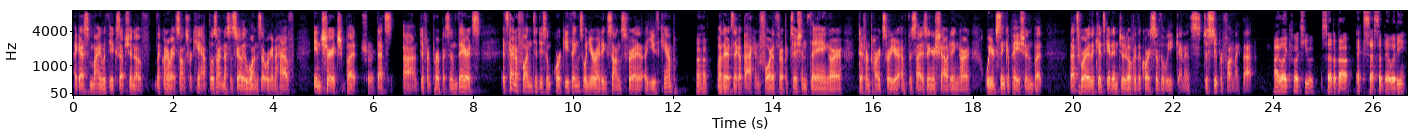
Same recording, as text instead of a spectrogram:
I guess mine, with the exception of like when I write songs for camp, those aren't necessarily ones that we're going to have in church, but sure. that's a uh, different purpose. And there, it's it's kind of fun to do some quirky things when you're writing songs for a, a youth camp. Uh-huh. Whether it's like a back and forth repetition thing, or different parts where you're emphasizing or shouting, or weird syncopation, but that's where the kids get into it over the course of the week, and it's just super fun like that. I like what you said about accessibility.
